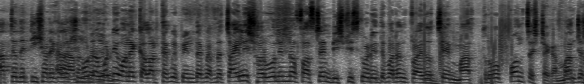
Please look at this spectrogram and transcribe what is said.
বাচ্চাদের টি শার্টের কালেকশন মোটামুটি অনেক কালার থাকবে প্রিন্ট থাকবে। আপনার চাইলে সর্বনিম্ন ফার্স্ট টাইম বিশ পিস করে নিতে পারেন। প্রাইস হচ্ছে মাত্র পঞ্চাশ টাকা। মাত্র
